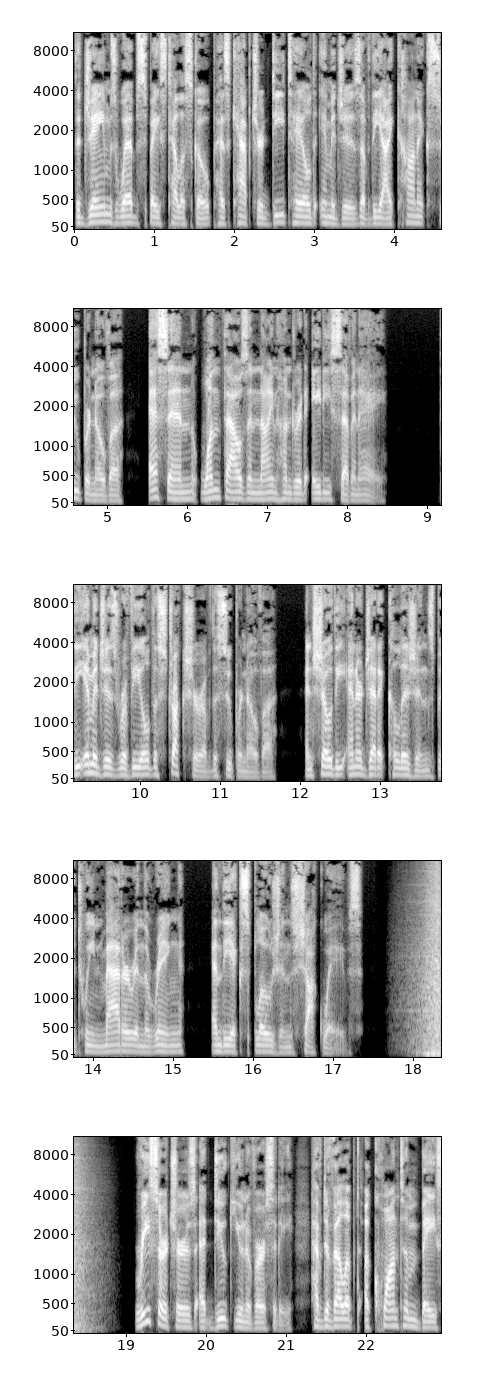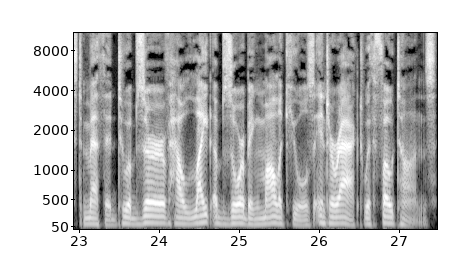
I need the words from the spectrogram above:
the James Webb Space Telescope has captured detailed images of the iconic supernova SN 1987A. The images reveal the structure of the supernova and show the energetic collisions between matter in the ring and the explosion's shockwaves. Researchers at Duke University have developed a quantum-based method to observe how light-absorbing molecules interact with photons.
